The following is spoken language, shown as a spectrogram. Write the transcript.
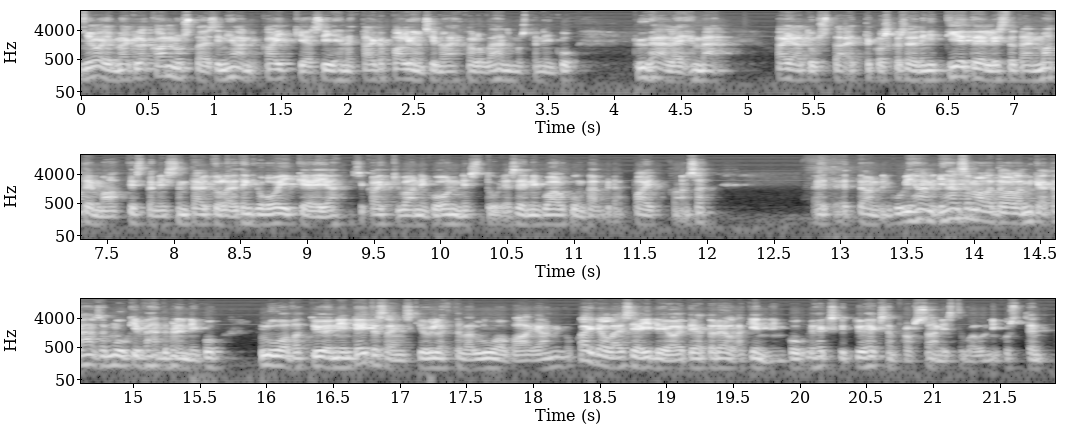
joo, ja mä kyllä kannustaisin ihan kaikkia siihen, että aika paljon siinä on ehkä ollut vähän semmoista niin kuin pyhälehmä ajatusta, että koska se on jotenkin tieteellistä tai matemaattista, niin sen täytyy olla jotenkin oikea ja se kaikki vaan niin kuin onnistuu ja se ei niin kuin alkuunkaan pidä paikkaansa. Että, että on niin kuin ihan, ihan samalla tavalla mikä tahansa muukin vähän tämmöinen niin kuin luova työ, niin data science on yllättävän luovaa ja on niin kuin kaikenlaisia ideoita ja todellakin niin kuin 99 prosenttia niistä voi olla niin kuin sitten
